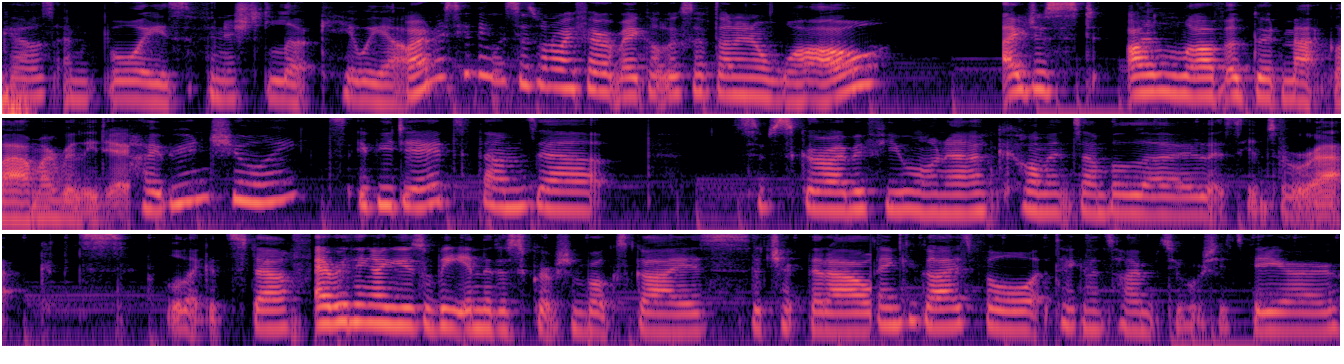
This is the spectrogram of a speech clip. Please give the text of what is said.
Girls and boys finished look. Here we are. I honestly think this is one of my favorite makeup looks I've done in a while. I just, I love a good matte glam, I really do. Hope you enjoyed. If you did, thumbs up. Subscribe if you wanna, comment down below, let's interact all that good stuff. Everything I use will be in the description box, guys, so check that out. Thank you guys for taking the time to watch this video.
